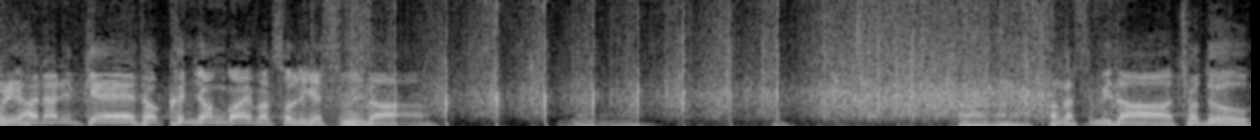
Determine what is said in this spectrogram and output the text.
우리 하나님께 더 큰 영광의 박수 올리겠습니다. 아, 반갑습니다. 저도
